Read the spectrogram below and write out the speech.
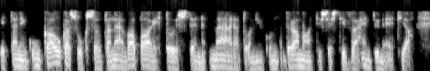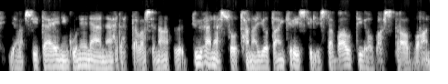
että niin kuin kaukasukselta nämä vapaaehtoisten määrät on niin kuin dramaattisesti vähentyneet ja, ja sitä ei niin kuin enää nähdä tällaisena tyhänä sotana jotain kristillistä valtio vastaan, vaan,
